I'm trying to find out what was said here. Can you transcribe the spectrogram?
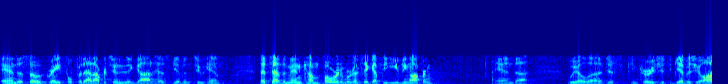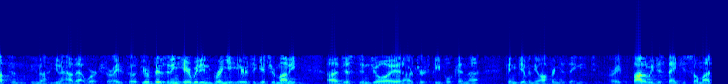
and so grateful for that opportunity that God has given to him. Let's have the men come forward, and we're going to take up the evening offering. And uh, we'll uh, just encourage you to give as you ought, and you know you know how that works, all right? So if you're visiting here, we didn't bring you here to get your money. Uh, just enjoy, and our church people can uh, can give in the offering as they need to. All right, Father, we just thank you so much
